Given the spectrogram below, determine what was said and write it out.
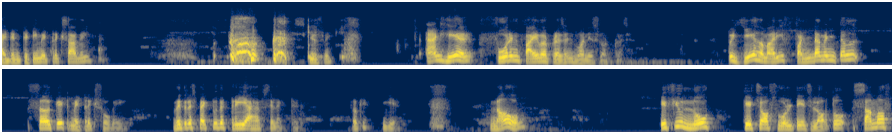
आइडेंटिटी मेट्रिक्स आ गई। Excuse me and here four and five are present one is not present तो ये हमारी फंडामेंटल सर्किट मेट्रिक्स हो गई। With respect to the tree I have selected okay ये। Now if you know Kirchhoff voltage law तो सम ऑफ़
